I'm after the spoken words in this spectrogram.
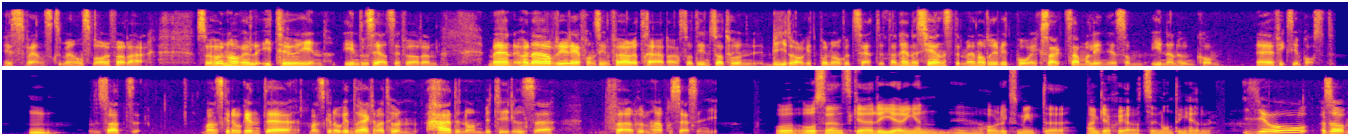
är svensk som är ansvarig för det här. Så hon Mm. har väl i teorin intresserat sig för den. Men hon ärvde ju det från sin företrädare så det är inte så att hon bidragit på något sätt utan hennes tjänstemän har drivit på exakt samma linje som innan hon kom, eh, fick sin post. Mm. Så att man ska, nog inte, man ska nog inte räkna med att hon hade någon betydelse för hur den här processen gick. Och, och svenska regeringen eh, har liksom inte engagerat sig någonting heller. Jo, alltså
